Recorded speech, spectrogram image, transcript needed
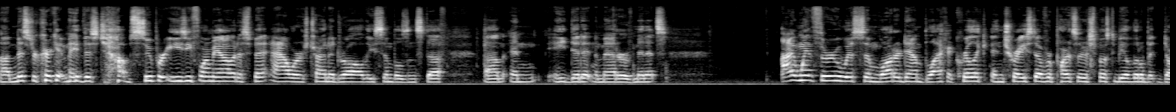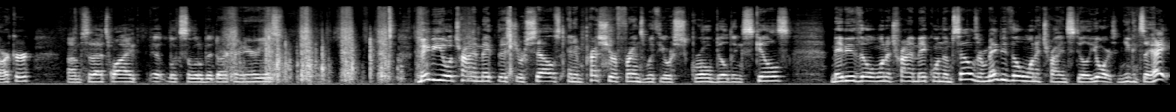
Uh, Mr. Cricut made this job super easy for me. I would have spent hours trying to draw all these symbols and stuff, um, and he did it in a matter of minutes. I went through with some watered down black acrylic and traced over parts that are supposed to be a little bit darker. Um, so that's why it looks a little bit darker in areas. Maybe you will try and make this yourselves and impress your friends with your scroll building skills. Maybe they'll want to try and make one themselves, or maybe they'll want to try and steal yours. And you can say, hey,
